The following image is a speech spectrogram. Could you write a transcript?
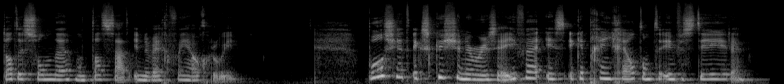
Dat is zonde, want dat staat in de weg van jouw groei. Bullshit excuusje nummer 7 is: ik heb geen geld om te investeren.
